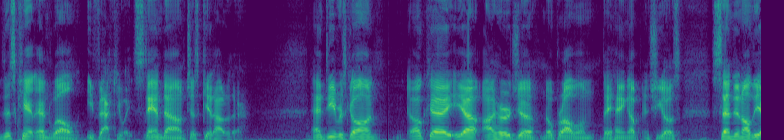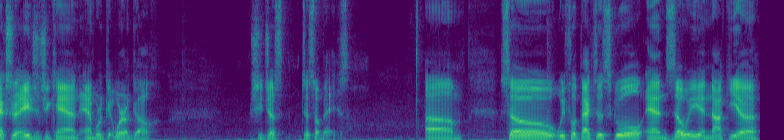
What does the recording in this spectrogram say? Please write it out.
This can't end well. Evacuate. Stand down. Just get out of there." And Deever's gone. "Okay, yeah, I heard you. No problem." They hang up, and she goes, "Send in all the extra agents you can, and we're we're a go." She just disobeys. Um, so we flip back to the school, and Zoe and Nakia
